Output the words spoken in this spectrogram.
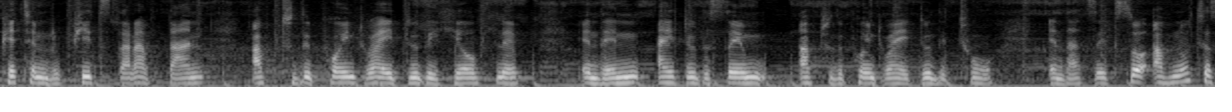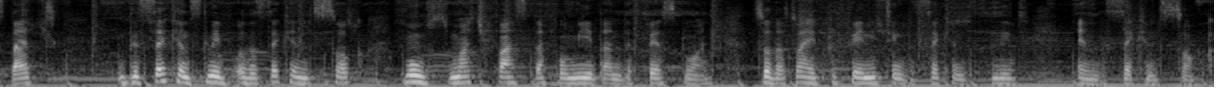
pattern repeats that I've done up to the point where I do the heel flap and then I do the same up to the point where I do the toe and that's it. So I've noticed that the second sleeve or the second sock moves much faster for me than the first one. So that's why I prefer knitting the second sleeve and the second sock.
